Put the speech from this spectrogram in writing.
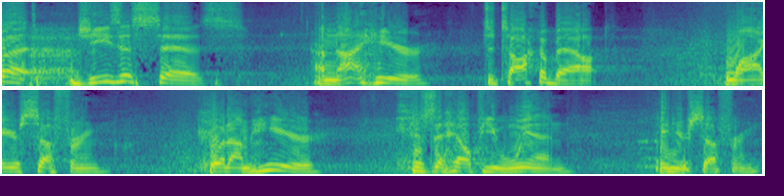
But Jesus says, I'm not here to talk about why you're suffering what I'm here is to help you win in your suffering.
